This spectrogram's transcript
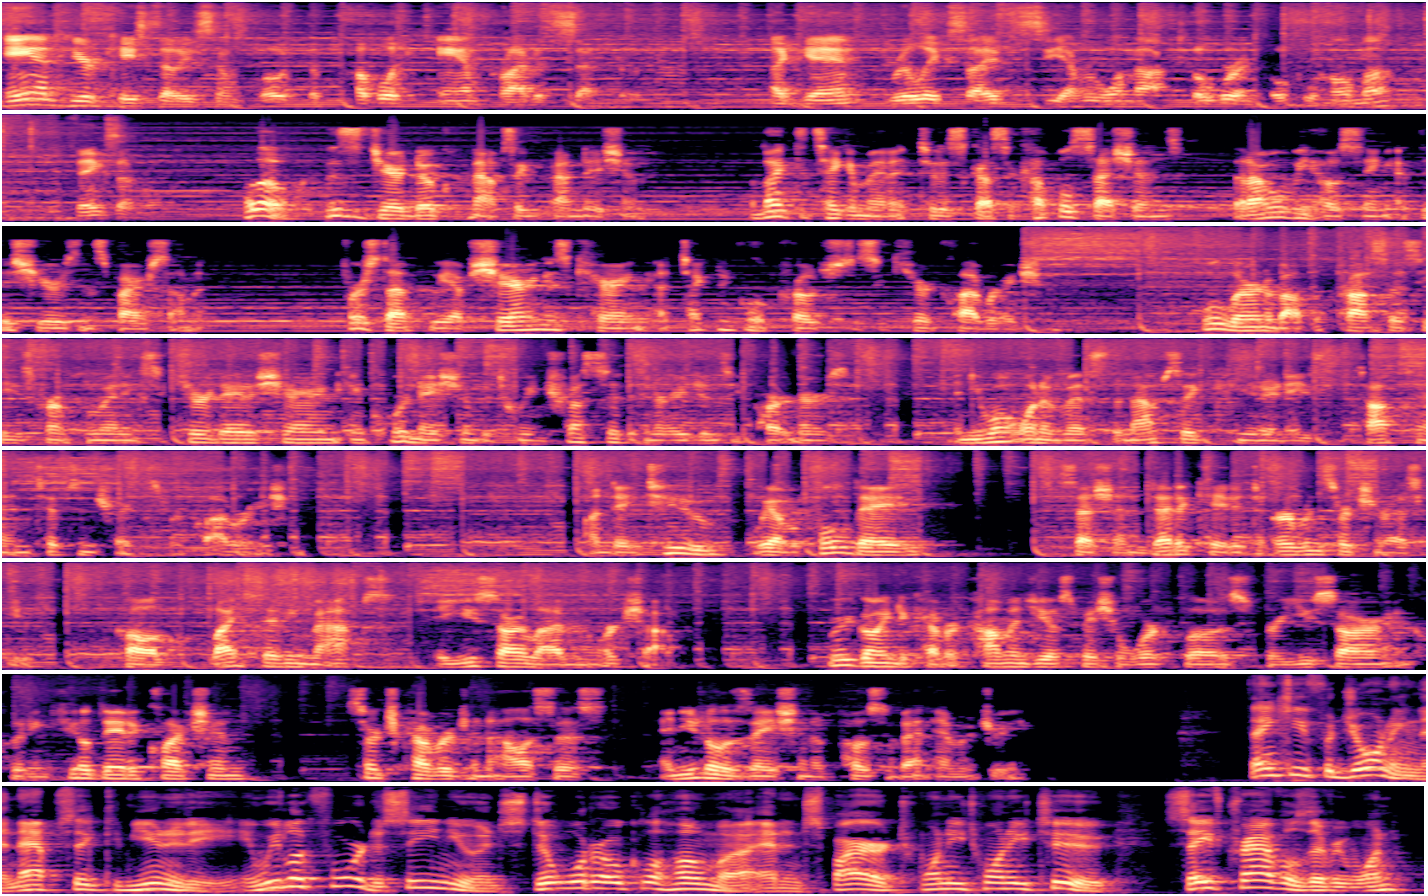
and hear case studies from both the public and private sector. Again, really excited to see everyone in October in Oklahoma. Thanks, everyone. Hello, this is Jared Doak with NAPSG Foundation. I'd like to take a minute to discuss a couple sessions that I will be hosting at this year's Inspire Summit. First up, we have Sharing is Caring, a technical approach to secure collaboration. We'll learn about the processes for implementing secure data sharing and coordination between trusted interagency partners, and you won't want to miss the NAPSG community's top 10 tips and tricks for collaboration. On day two, we have a full day session dedicated to urban search and rescue called Life-Saving Maps, a USAR lab and workshop. We're going to cover common geospatial workflows for USAR, including field data collection, search coverage analysis, and utilization of post-event imagery. Thank you for joining the NAPSG community, and we look forward to seeing you in Stillwater, Oklahoma at Inspire 2022. Safe travels, everyone.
